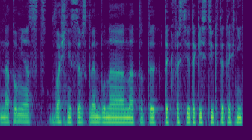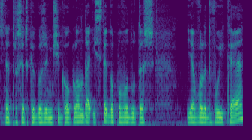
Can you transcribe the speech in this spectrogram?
Natomiast właśnie ze względu na, na te, te kwestie takie stricte techniczne troszeczkę gorzej mi się go ogląda i z tego powodu też ja wolę dwójkę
